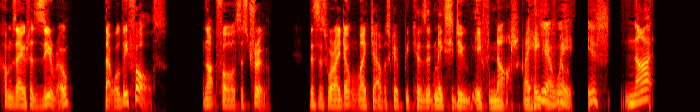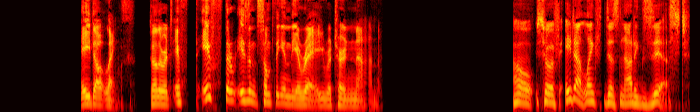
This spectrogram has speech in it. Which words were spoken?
comes out as zero, that will be false. Not false is true. This is where I don't like JavaScript because it makes you do if not. I hate yeah, if wait. If not, not. A dot length. So in other words, if if there isn't something in the array, return nan. oh, so if a dot length does not exist,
